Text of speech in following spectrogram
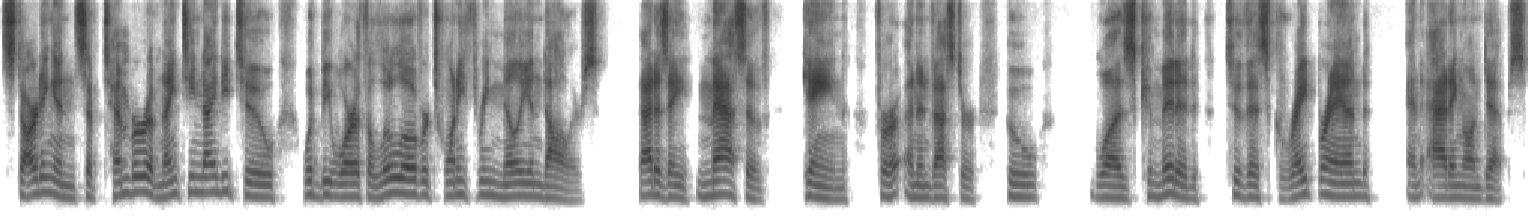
starting in September of 1992 would be worth a little over $23 million. That is a massive gain for an investor who was committed to this great brand and adding on dips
